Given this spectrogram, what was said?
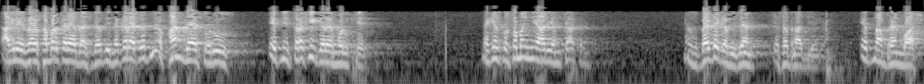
اگر یہ ذرا صبر کرے دہشت گردی نہ کرے تو اتنے فنڈ دے تو روس، اتنی ترقی کرے ملک کے۔ لیکن اس کو سمجھ نہیں آ رہی، ہم کیا کریں؟ اس بیٹے کا بھی ذہن کیسا بنا دیا گیا۔ اتنا برین واش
